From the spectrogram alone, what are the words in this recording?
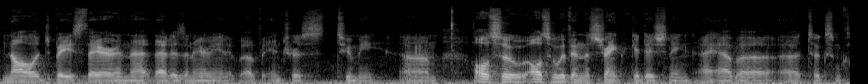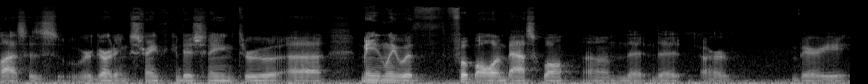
a knowledge base there, and that, that is an area of interest to me. Um, also, also within the strength conditioning, I have a, uh took some classes regarding strength conditioning through uh, mainly with football and basketball um, that that are very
